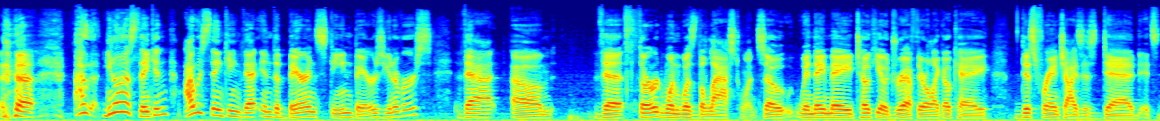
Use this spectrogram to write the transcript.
I, you know what I was thinking? I was thinking that in the Berenstein Bears universe, that um, the third one was the last one. So when they made Tokyo Drift, they were like, okay, this franchise is dead. It's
